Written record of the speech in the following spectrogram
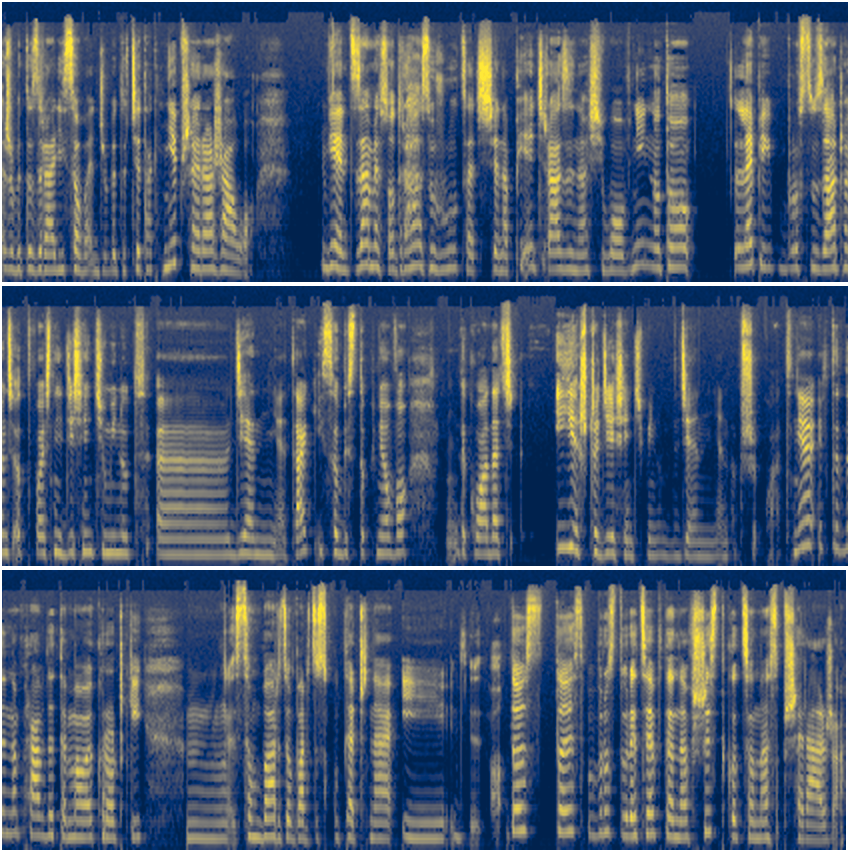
żeby to zrealizować, żeby to Cię tak nie przerażało. Więc zamiast od razu rzucać się na pięć razy na siłowni, no to lepiej po prostu zacząć od właśnie 10 minut e, dziennie, tak? I sobie stopniowo dokładać i jeszcze 10 minut dziennie na przykład, nie? I wtedy naprawdę te małe kroczki mm, są bardzo, bardzo skuteczne i to jest, to jest po prostu recepta na wszystko, co nas przeraża.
